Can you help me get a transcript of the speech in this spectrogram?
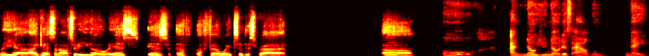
but yeah, I guess an alter ego is is a, a fair way to describe. Um Oh, I know you know this album, Nate,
